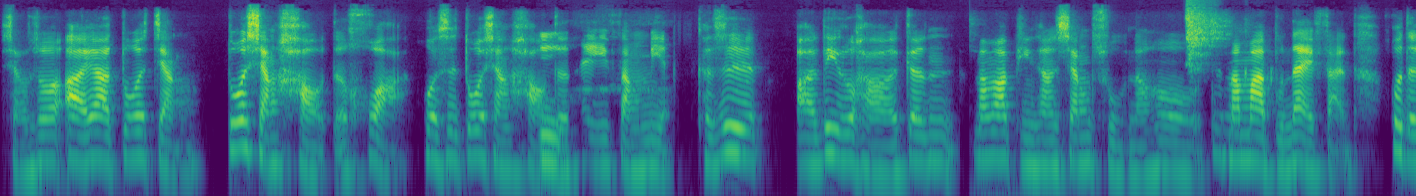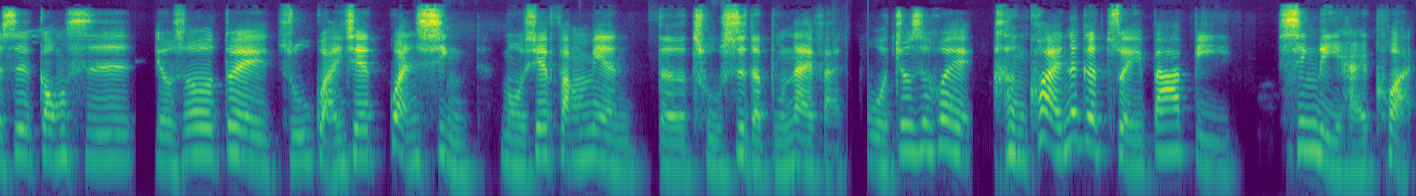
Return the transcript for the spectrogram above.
想说啊，要多讲、多想好的话，或是多想好的那一方面，嗯、可是。啊，例如好跟妈妈平常相处，然后对妈妈不耐烦，或者是公司有时候对主管一些惯性某些方面的处事的不耐烦，我就是会很快，那个嘴巴比心里还快，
